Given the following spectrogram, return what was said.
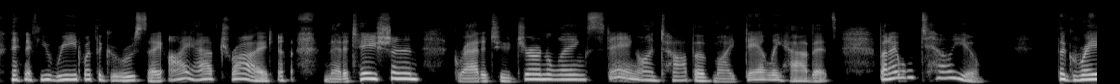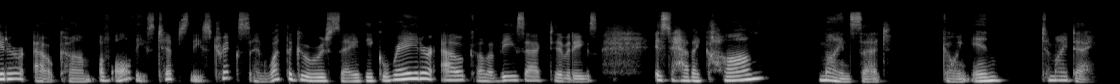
and if you read what the gurus say, I have tried meditation, gratitude journaling, staying on top of my daily habits. But I will tell you, the greater outcome of all these tips, these tricks, and what the gurus say, the greater outcome of these activities is to have a calm mindset going into my day.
